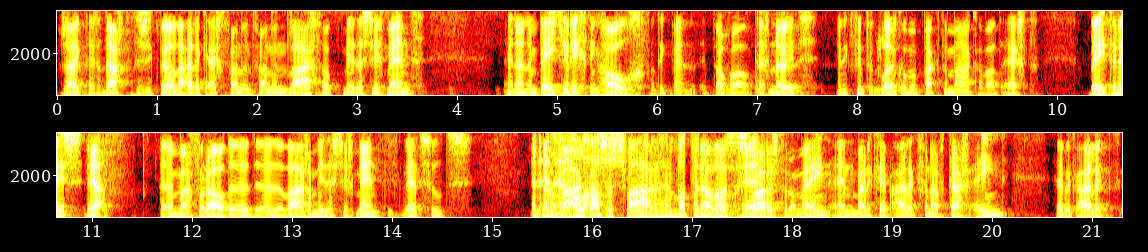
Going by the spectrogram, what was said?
was eigenlijk de gedachte. Dus ik wilde eigenlijk echt van een, van een laag tot middensegment. En dan een beetje richting hoog. Want ik ben toch wel techneut. En ik vind het ook leuk om een pak te maken wat echt beter is. Ja, Eh, maar vooral de, de, de lage middensegment wetsuits. en, en, alle accessoires en wat er En dan alle ook... accessoires eromheen. En, maar ik heb eigenlijk vanaf dag één... heb ik eigenlijk,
